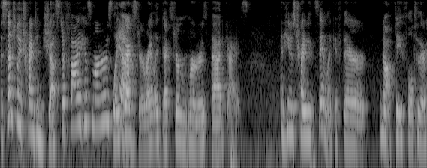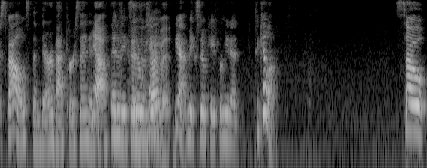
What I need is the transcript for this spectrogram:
essentially trying to justify his murders, like Yeah. Dexter, right? Like Dexter murders bad guys. And he was trying to do the same. Like, if they're not faithful to their spouse, then they're a bad person. And Yeah, they, it makes they it okay. deserve it. Yeah, it makes it okay for me to, to kill him. So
